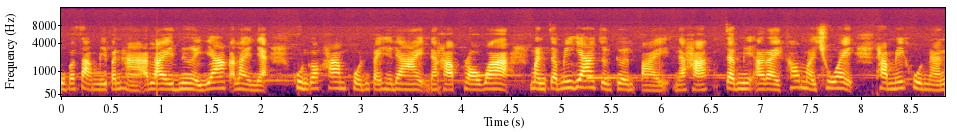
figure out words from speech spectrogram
อุปสรรคมีปัญหาอะไรเหนื่อยยากอะไรเนี่ย คุณก็ข้ามพ้นไปให้ได้นะคะ เพราะว่ามันจะไม่ยากจนเกินไปนะคะ จะมีอะไรเข้ามาช่วยทำให้คุณนั้น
